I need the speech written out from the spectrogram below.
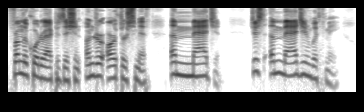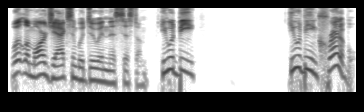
from the quarterback position under Arthur Smith. Imagine, just imagine with me what Lamar Jackson would do in this system. He would be he would be incredible.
